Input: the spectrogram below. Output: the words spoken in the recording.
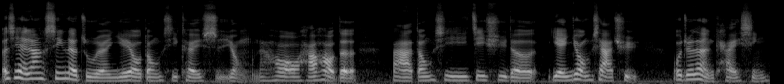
而且让新的主人也有东西可以使用，然后好好的把东西继续的沿用下去，我觉得很开心。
